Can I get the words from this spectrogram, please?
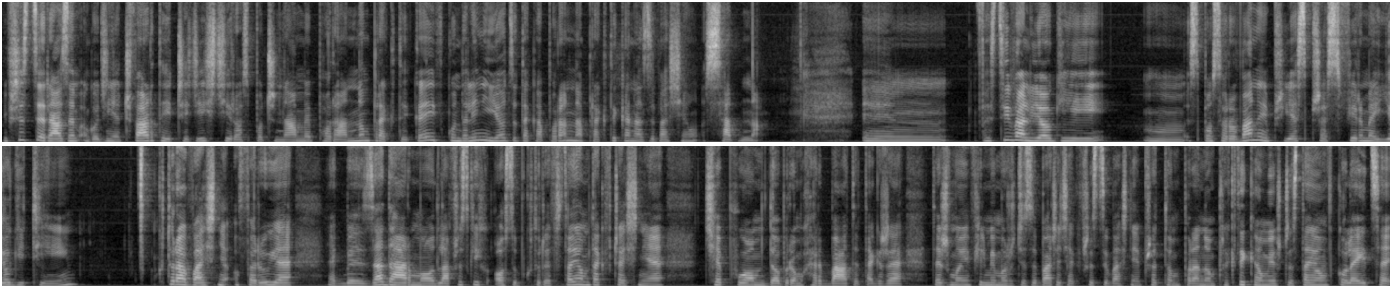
I wszyscy razem o godzinie 4.30 rozpoczynamy poranną praktykę i w Kundalini Jodze taka poranna praktyka nazywa się sadna. Festiwal jogi sponsorowany jest przez firmę Yogi Tea, która właśnie oferuje jakby za darmo dla wszystkich osób, które wstają tak wcześnie, ciepłą, dobrą herbatę. Także też w moim filmie możecie zobaczyć, jak wszyscy właśnie przed tą poranną praktyką jeszcze stają w kolejce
